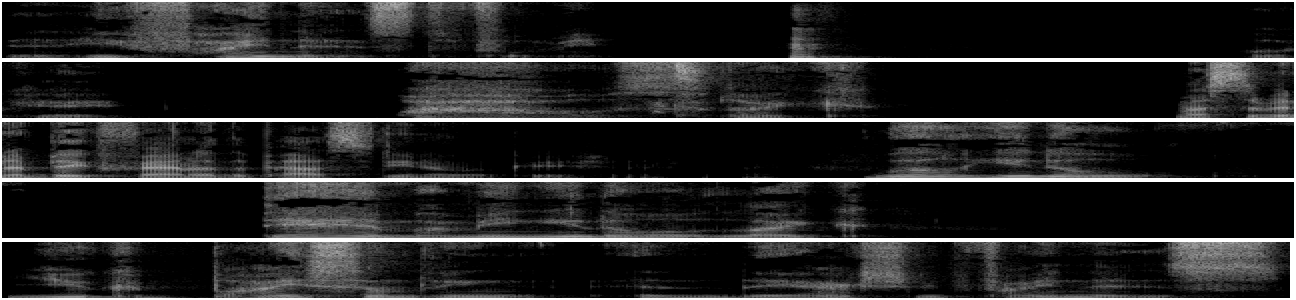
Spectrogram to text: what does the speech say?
and he financed for me. okay. Wow. It's like, must have been a big fan of the Pasadena location or something. well, you know, damn. I mean, you know, like you could buy something and they actually finance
